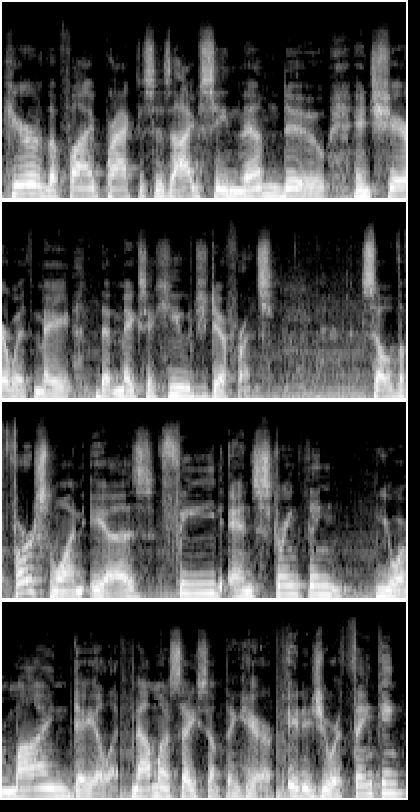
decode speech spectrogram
Here are the five practices I've seen them do and share with me that makes a huge difference. So the first one is feed and strengthen your mind daily. Now I'm going to say something here. It is your thinking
